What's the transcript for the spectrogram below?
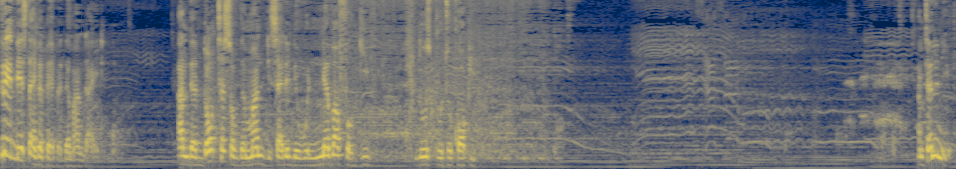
Three days' time, the man died. And the daughters of the man decided they would never forgive those protocol people. I'm telling you.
